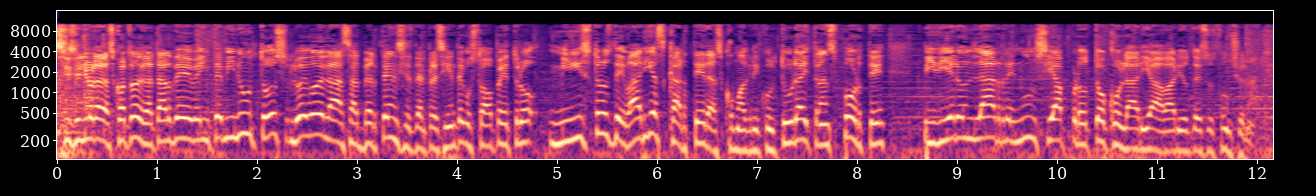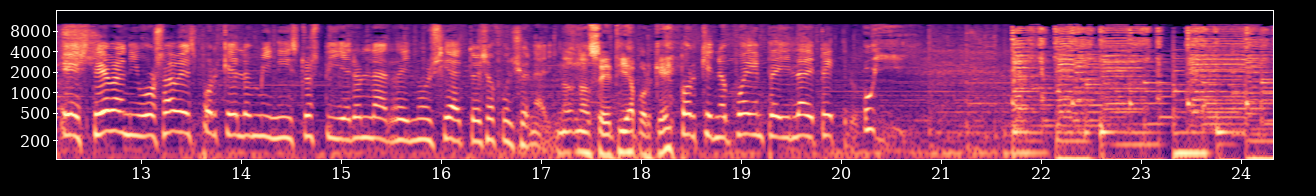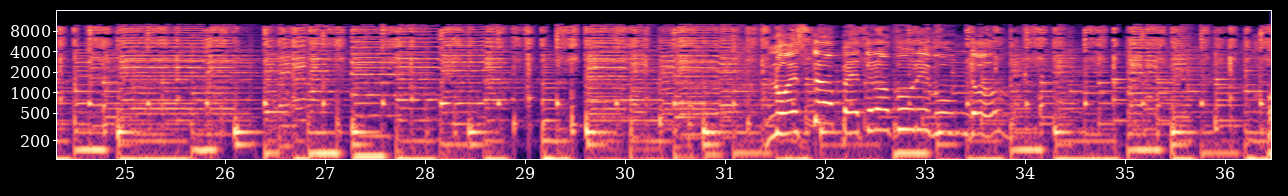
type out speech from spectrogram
Sí, señora, a las 4 de la tarde, 20 minutos. Luego de las advertencias del presidente Gustavo Petro, ministros de varias carteras como Agricultura y Transporte pidieron la renuncia protocolaria a varios de sus funcionarios. Esteban, ¿y vos sabes por qué los ministros pidieron la renuncia de todos esos funcionarios? No, no sé, tía, ¿por qué? Porque no pueden pedir la de Petro. Uy.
